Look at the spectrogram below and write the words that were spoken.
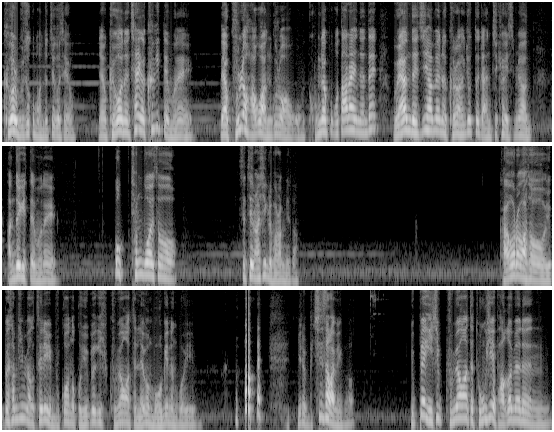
그걸 무조건 먼저 찍으세요. 왜냐면 그거는 차이가 크기 때문에 내가 굴러가고 안 굴러가고 공략 보고 따라했는데 왜 안 되지 하면은 그런 행적들이 안 찍혀 있으면 안 되기 때문에 꼭 참고해서 세팅을 하시길 바랍니다. 과거로 가서 630명 트립 묶어놓고 629명한테 레몬 먹이는 거임. 이런 미친 사람인가? 629명한테 동시에 박으면은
